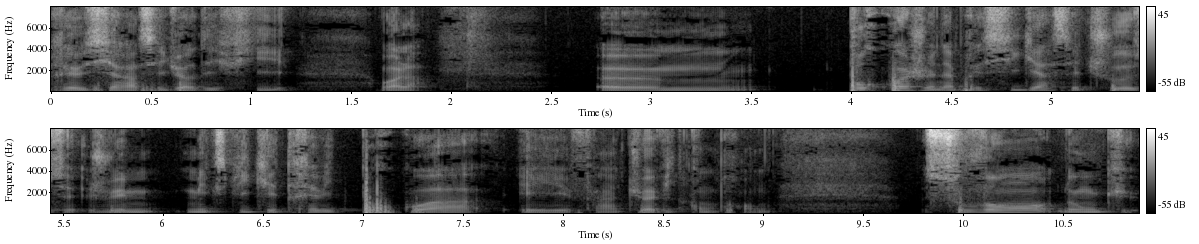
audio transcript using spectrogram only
réussir à séduire des filles. Voilà. Euh, pourquoi je n'apprécie guère cette chose? Je vais m'expliquer très vite pourquoi, et enfin tu vas vite comprendre. Souvent, donc,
